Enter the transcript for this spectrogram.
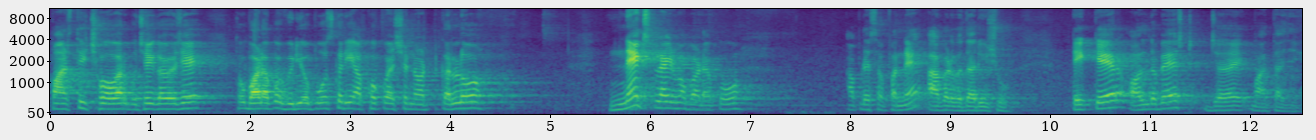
પાંચથી છ વાર પૂછાઈ ગયો છે. તો બાળકો વીડિયો પોઝ કરી આખો ક્વેશ્ચન નોટ કરી લો. નેક્સ્ટ સ્લાઇડમાં બાળકો આપણે સફરને આગળ વધારીશું. Take care all the best જય Mataji.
